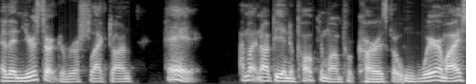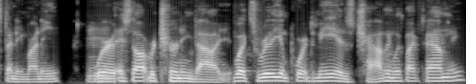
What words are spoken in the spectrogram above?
And then you're starting to reflect on, hey, I might not be into Pokemon cards, but where am I spending money mm. where it's not returning value? What's really important to me is traveling with my family.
